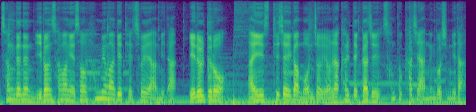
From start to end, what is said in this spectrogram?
상대는 이런 상황에서 현명하게 대처해야 합니다. 예를 들어 ISTJ가 먼저 연락할 때까지 선톡하지 않는 것입니다.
